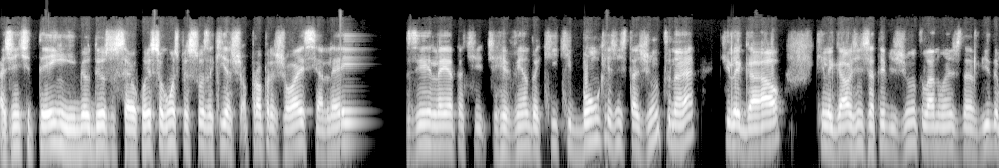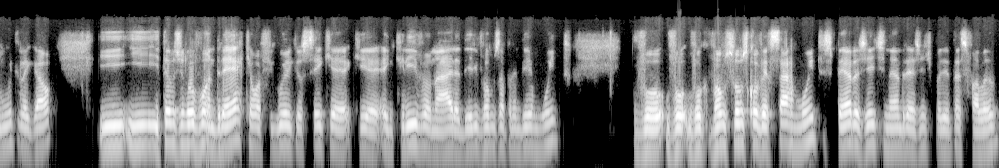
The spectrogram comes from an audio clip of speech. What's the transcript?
a gente tem, e meu Deus do céu, eu conheço algumas pessoas aqui, a própria Joyce, a Leia, prazer, Leia, tá te, te revendo aqui. Que bom que a gente está junto, né? Que legal, que legal. A gente já esteve junto lá no Anjos da Vida, muito legal. E, e, e, de novo o André, que é uma figura que eu sei que é, que é incrível na área dele. Vamos aprender muito. Vou, vou, vou, vamos, vamos conversar muito. Espero a gente, né, André, a gente poder estar se falando.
